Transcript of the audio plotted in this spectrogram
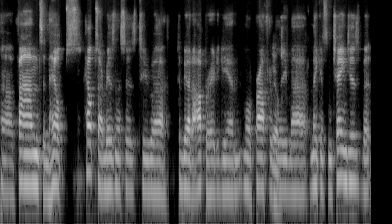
uh, finds and helps helps our businesses to uh, to be able to operate again more profitably by making some changes. But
